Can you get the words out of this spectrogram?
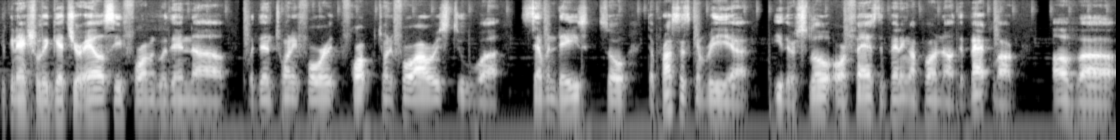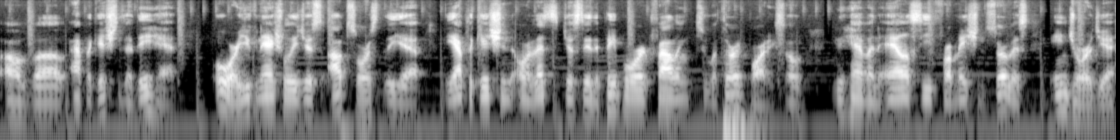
You can actually get your LLC formed within uh, within 24, 24 hours to uh, seven days. So the process can be uh, either slow or fast depending upon the backlog of uh, of uh, applications that they have, or you can actually just outsource the uh, the application, or let's just say the paperwork filing to a third party. So you have an LLC formation service in Georgia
